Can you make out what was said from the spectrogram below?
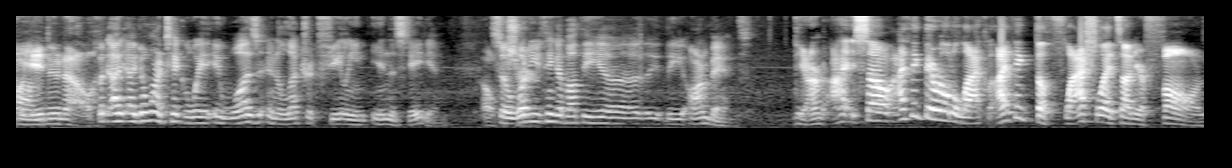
oh, you do know. Um, But I, I don't want to take away. It was an electric feeling in the stadium. Oh, so for what do you think about the uh, the, the armbands? The arm. I so I think they were a little lack. I think the flashlights on your phone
